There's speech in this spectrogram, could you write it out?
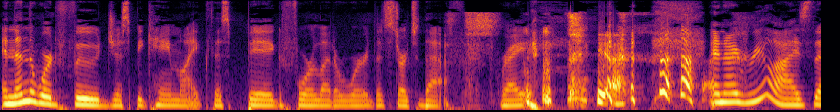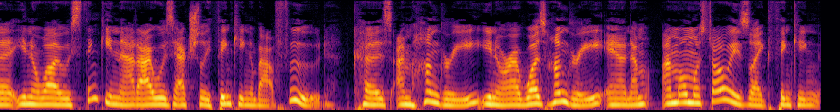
And then the word food just became like this big four-letter word that starts with F, right? yeah. and I realized that, you know, while I was thinking that, I was actually thinking about food cuz I'm hungry, you know, or I was hungry and I'm I'm almost always like thinking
